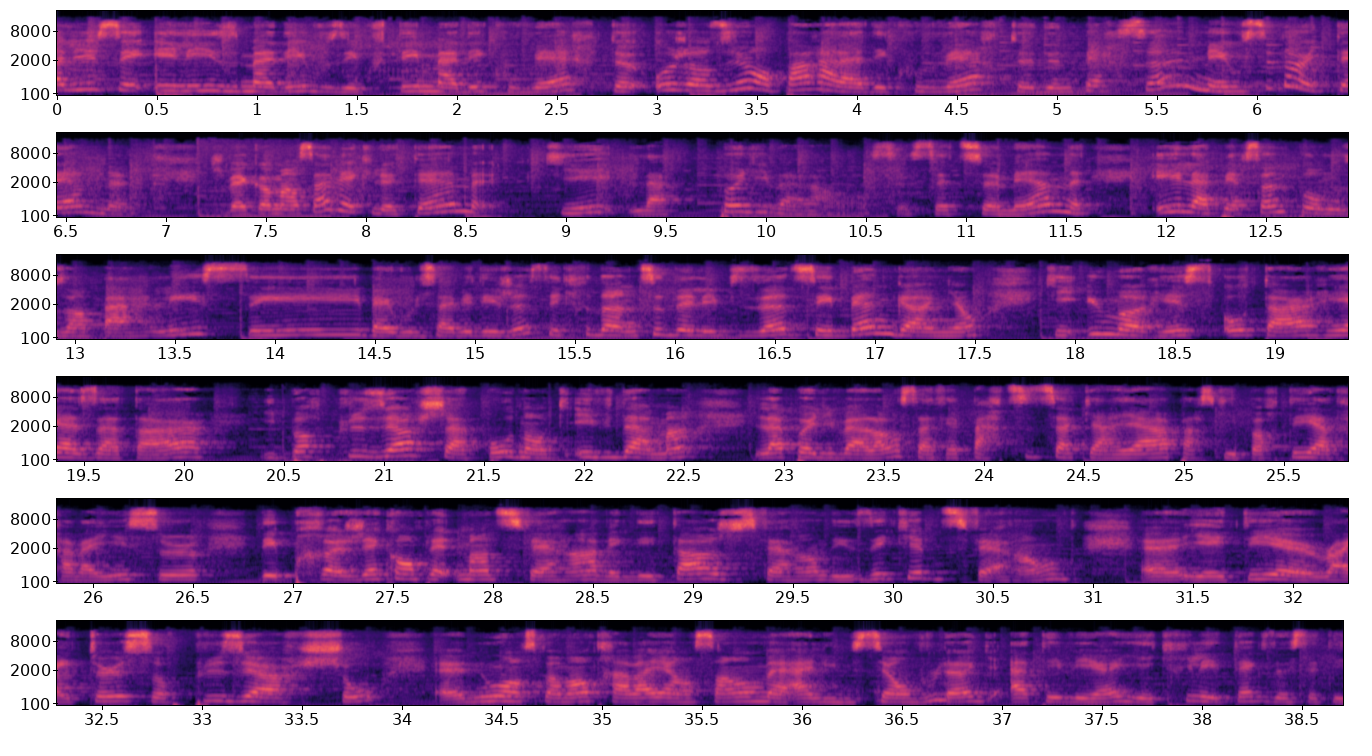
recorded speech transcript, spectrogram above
Salut, c'est Élise Madé. Vous écoutez Ma Découverte. Aujourd'hui, on part à la découverte d'une personne, mais aussi d'un thème. Je vais commencer avec le thème qui est la polyvalence cette semaine. Et la personne pour nous en parler, c'est, ben vous le savez déjà, c'est écrit dans le titre de l'épisode, c'est Ben Gagnon, qui est humoriste, auteur, réalisateur. Il porte plusieurs chapeaux, donc évidemment, la polyvalence, ça fait partie de sa carrière parce qu'il est porté à travailler sur des projets complètement différents, avec des tâches différentes, des équipes différentes. Euh, il a été euh, writer sur plusieurs shows. Euh, nous, en ce moment, on travaille ensemble à l'émission Vlog à TVA. Il écrit les textes de cette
